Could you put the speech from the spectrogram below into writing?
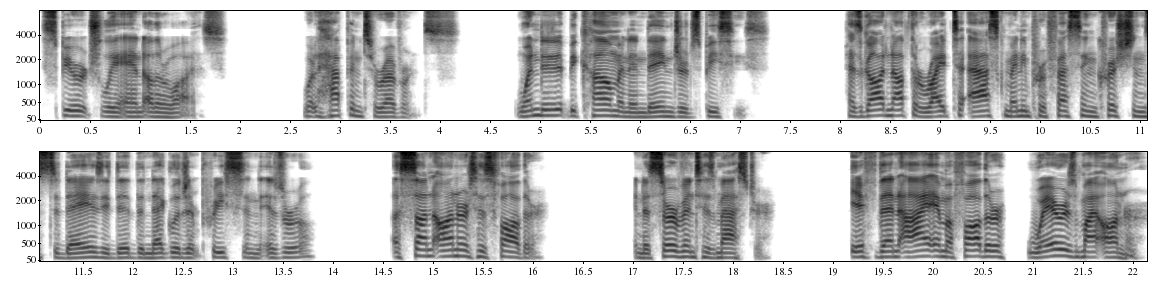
spiritually and otherwise. What happened to reverence? When did it become an endangered species? Has God not the right to ask many professing Christians today as he did the negligent priests in Israel? A son honors his father, and a servant his master. If then I am a father, where is my honor?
